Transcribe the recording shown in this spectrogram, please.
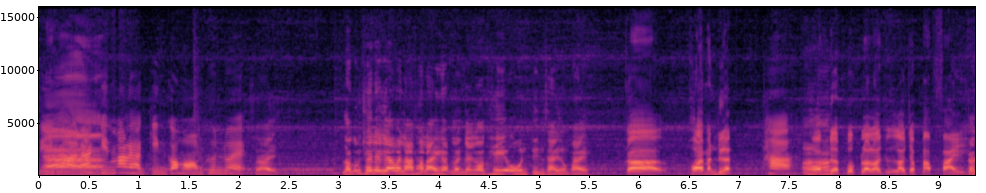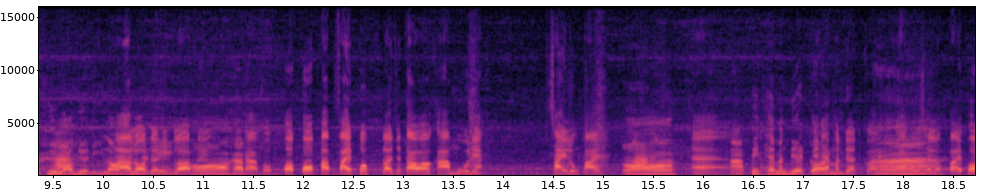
สีมาอ่า น่ากินมากเลยค่ะกลิ่นก็หอมขึ้นด้วย ใช่ เราต้องใช้ระยะเวลาเท่าไหร่ครับ หลังจากเราเทโอนตินใส่ลงไป ก็พอให้มันเดือดค่ะาพอฮะเดือดปุ๊บเราเราเราจะปรับไฟก็คือรอเดือดอีกรอบอ่าหนึ่งรอเดือดอีกรอบหนึงอ๋อครับผมพอพอปรับไฟปุ๊บเราจะเตาเอาขาหมูเนี่ยใส่ลงไปอ๋ออ่าอ่าปิดให้มันเดือดก่อนให้มันเดือดก่อนอ่าขาหมูใส่ลงไปพอ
